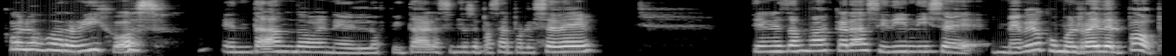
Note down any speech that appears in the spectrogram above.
con los barbijos entrando en el hospital, haciéndose pasar por el CD. Tienen esas máscaras y Dean dice, me veo como el rey del pop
